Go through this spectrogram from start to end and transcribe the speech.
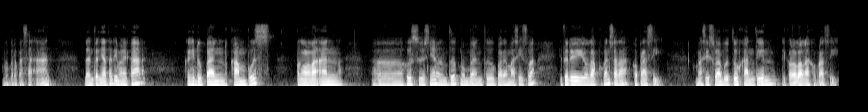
beberapa saat dan ternyata di mereka kehidupan kampus pengelolaan uh, khususnya untuk membantu para mahasiswa itu dilakukan secara koperasi. Mahasiswa butuh kantin dikelola oleh koperasi,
